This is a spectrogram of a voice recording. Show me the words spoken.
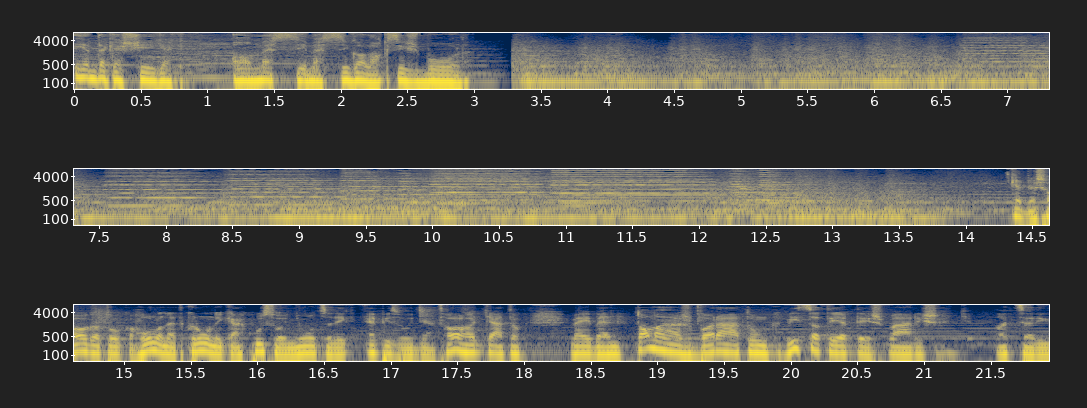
Érdekességek a messzi-messzi galaxisból. Kedves hallgatók, a Holonet Krónikák 28. epizódját hallhatjátok, melyben Tamás barátunk visszatért és már is egy nagyszerű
